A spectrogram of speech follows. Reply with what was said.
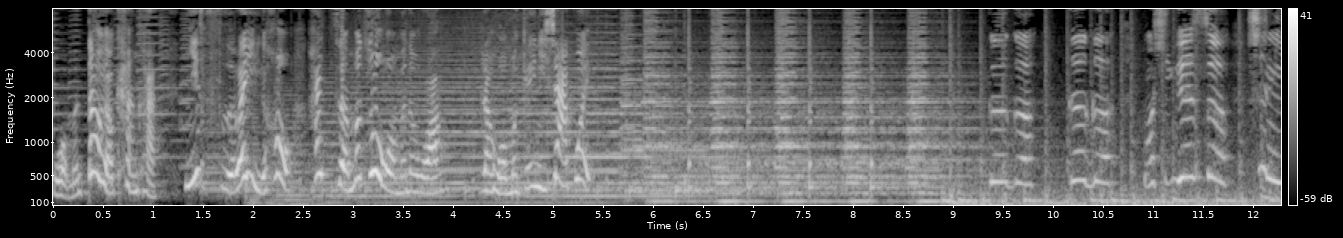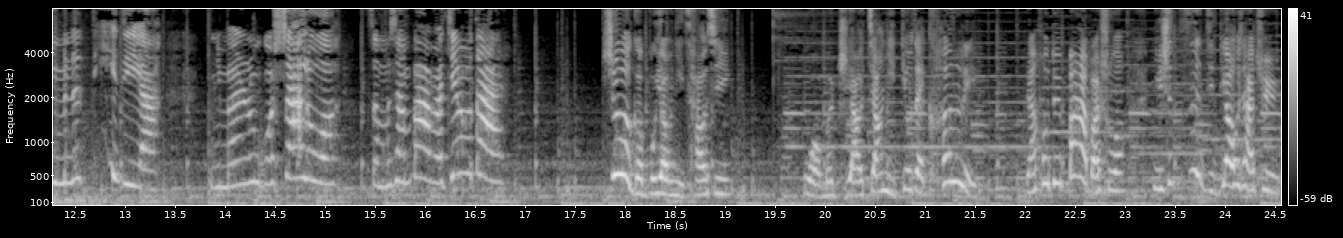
我们倒要看看你死了以后还怎么做我们的王，让我们给你下跪。”我是约瑟，是你们的弟弟呀！你们如果杀了我，怎么向爸爸交代？这个不用你操心，我们只要将你丢在坑里，然后对爸爸说你是自己掉下去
